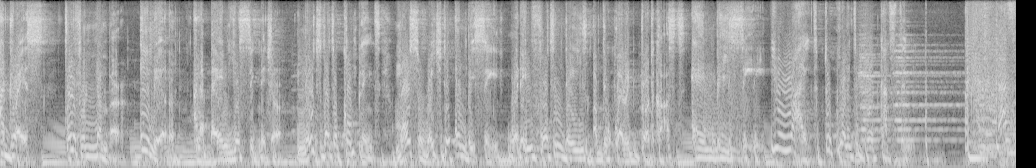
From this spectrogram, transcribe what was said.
address, telephone number, email, and append your signature. Note that your complaint must reach the NBC within 14 days of the queried broadcast. NBC, your right to quality broadcasting. That's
